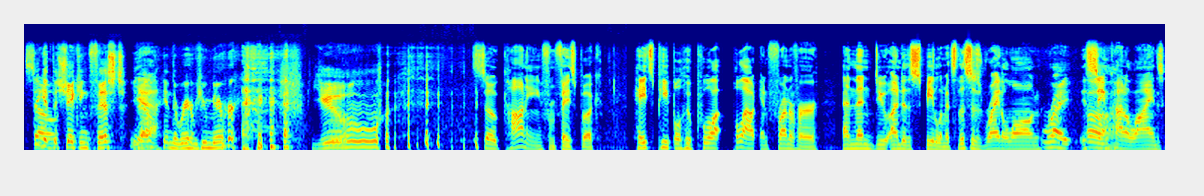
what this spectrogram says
So, they get the shaking fist, you Yeah. know, in the rearview mirror. you. so Connie from Facebook hates people who pull out, pull out in front of her and then do under the speed limits. This is right along right. the same Ugh. kind of lines.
